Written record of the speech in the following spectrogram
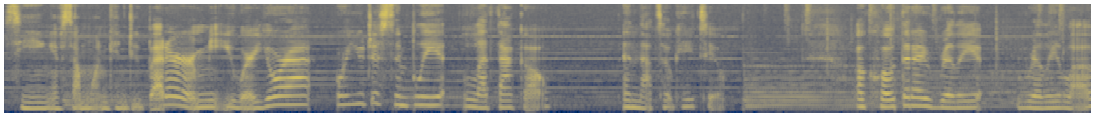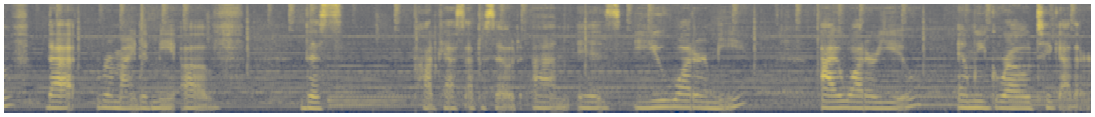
seeing if someone can do better or meet you where you're at, or you just simply let that go. And that's okay too. A quote that I really, really love that reminded me of this podcast episode um, is You Water Me, I Water You, and we grow together.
